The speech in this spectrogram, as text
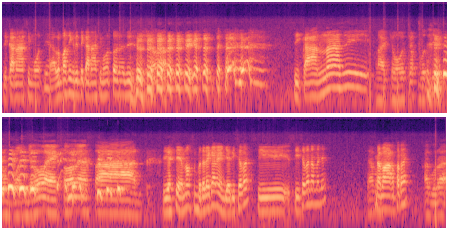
si Kana Hashimoto ya, lu pasti ngerti Kana Hashimoto nanti. Si Kana sih Nggak cocok buat jadi perempuan jelek soalnya San. Iya sih emang sebenarnya kan yang jadi siapa? Si si siapa namanya? Siapa? Nama karakternya? Kagura.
